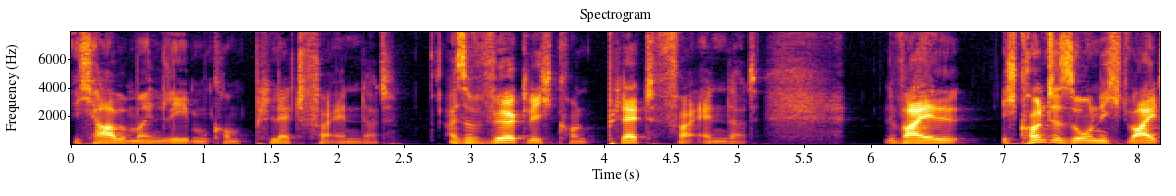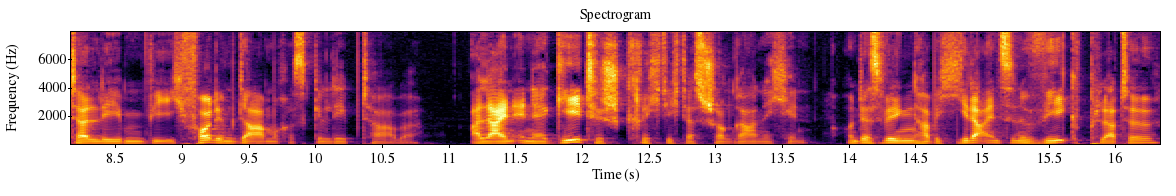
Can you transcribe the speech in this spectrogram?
ich habe mein Leben komplett verändert. Also wirklich komplett verändert. Weil ich konnte so nicht weiterleben, wie ich vor dem Darmriss gelebt habe. Allein energetisch kriegte ich das schon gar nicht hin. Und deswegen habe ich jede einzelne Wegplatte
